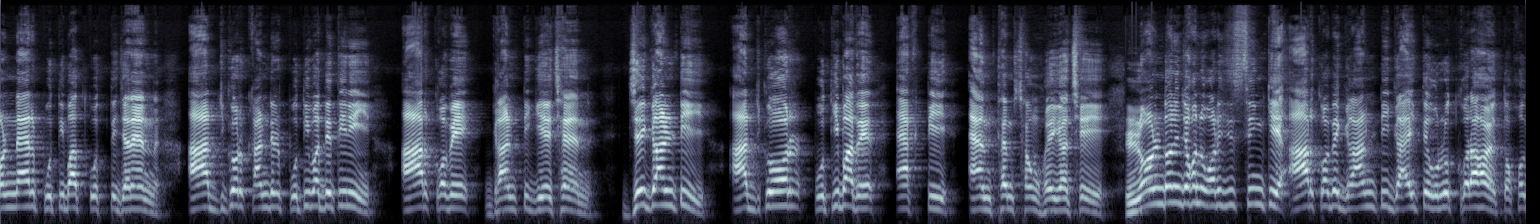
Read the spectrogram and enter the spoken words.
অন্যায়ের প্রতিবাদ করতে জানেন। আর্যগর কাণ্ডের প্রতিবাদে তিনি আর কবে গানটি গিয়েছেন? যে গানটি আজগর প্রতিবাদের একটি অ্যানথেম সং হয়ে গেছে। লন্ডনে যখন অরিজিৎ সিংকে আর কবে গানটি গাইতে অনুরোধ করা হয়, তখন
